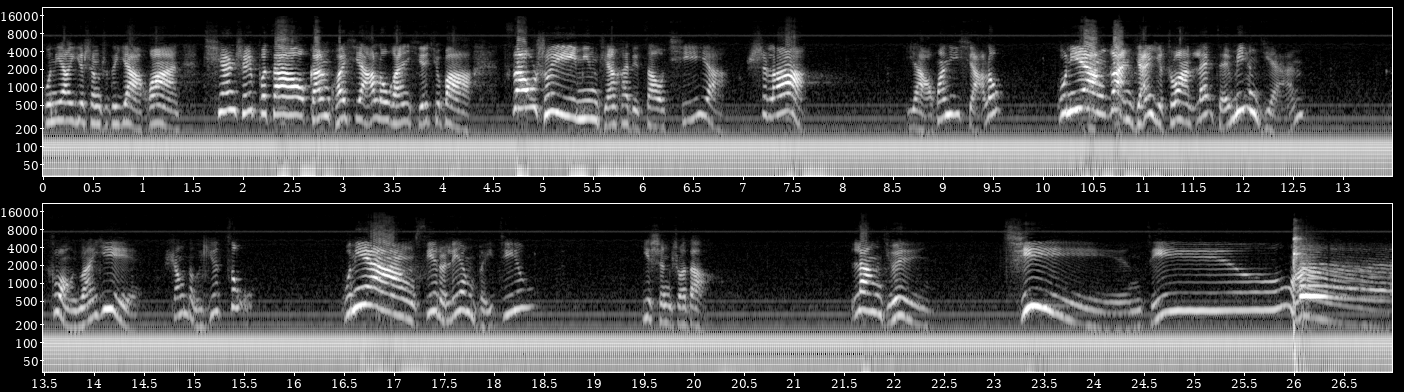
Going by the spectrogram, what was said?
姑娘一声说：“的丫鬟，天色不早，赶快下楼安歇去吧。早睡，明天还得早起呀。”是啦，丫鬟你下楼。姑娘案间一转，来在明间，状元爷上凳一坐，姑娘写了两杯酒，一声说道：“郎君，请。”酒啊！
